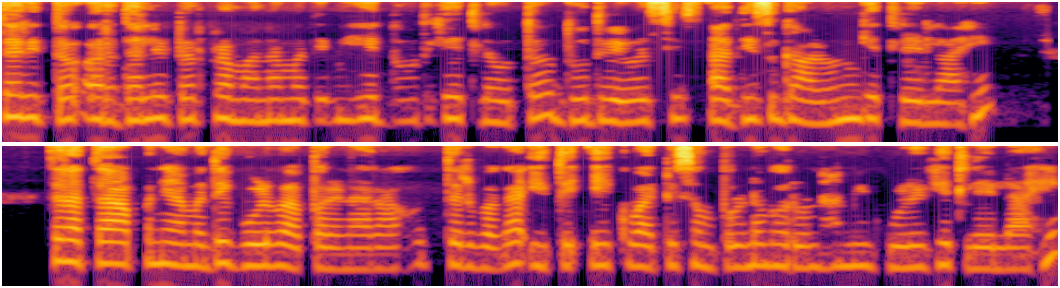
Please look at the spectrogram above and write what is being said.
तर इथं अर्धा लिटर प्रमाणामध्ये मी हे दूध घेतलं होतं. दूध व्यवस्थित आधीच गाळून घेतलेलं आहे. तर आता आपण यामध्ये गुळ वापरणार आहोत. तर बघा इथे एक वाटी संपूर्ण भरून हा मी गुळ घेतलेला आहे.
